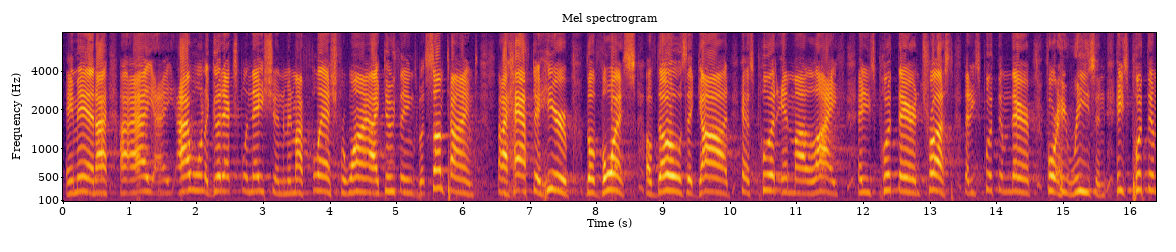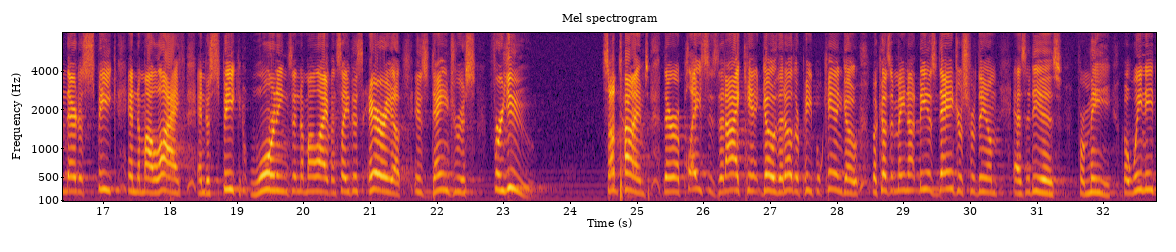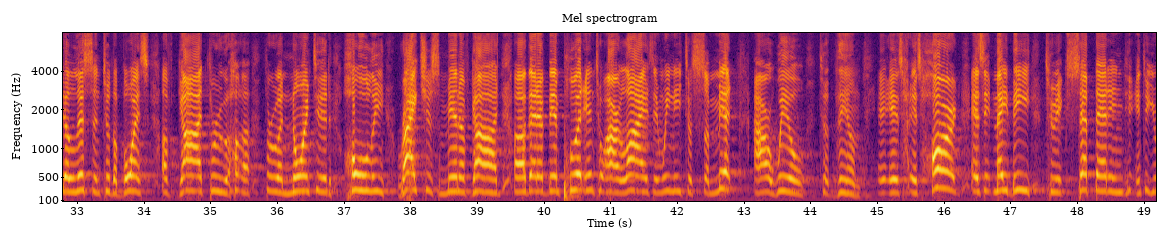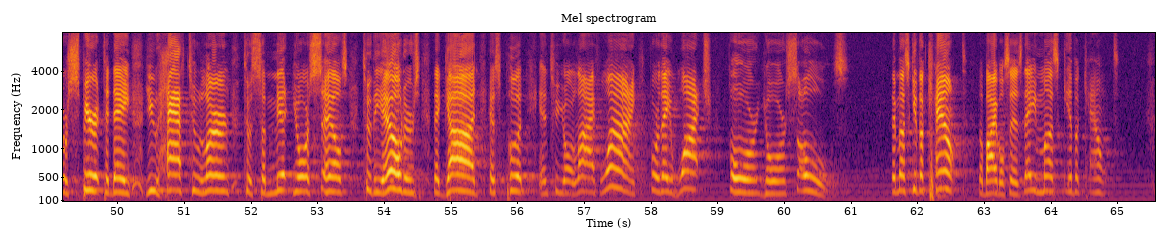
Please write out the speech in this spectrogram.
Amen. I, I, I, I want a good explanation in my flesh for why I do things, but sometimes I have to hear the voice of those that God has put in my life, and He's put there and trust that He's put them there for a reason. He's put them there to speak into my life and to speak warnings into my life and say, This area is dangerous for you. Sometimes there are places that I can't go that other people can go because it may not be as dangerous for them as it is for me. But we need to listen to the voice of God through, uh, through anointed, holy, righteous men of God uh, that have been put into our lives, and we need to submit our will to them. As, as hard as it may be to accept that in, into your spirit today, you have to learn to submit yourselves to the elders that God has put into your life. Why? For they watch for your souls. They must give account, the Bible says. They must give account.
